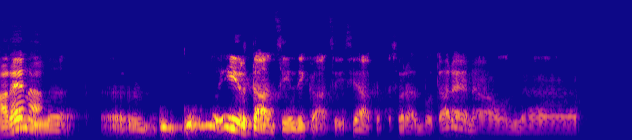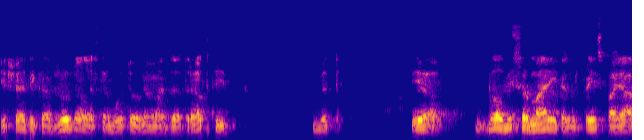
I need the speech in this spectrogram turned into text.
Arēnā? Un, uh, ir tādas indikācijas, jā, ka tas varētu būt arēnā. Un, uh, ja šeit ir kāds žurnālists, varbūt to nevajadzētu rakstīt. Bet, jā, vēl viss var mainīties. Bet, principā, jā,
